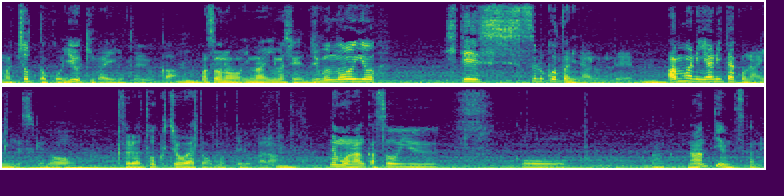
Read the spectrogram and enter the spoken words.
まあ、ちょっとこう勇気がいるというか、うん。まあ、その今言いましたけど自分の泳ぎを否定することになるんでうん。あんまりやりたくないんですけどそれは特徴やと思ってるから、うん。でもなんかそういうこうなんかなんて言うんですかね。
